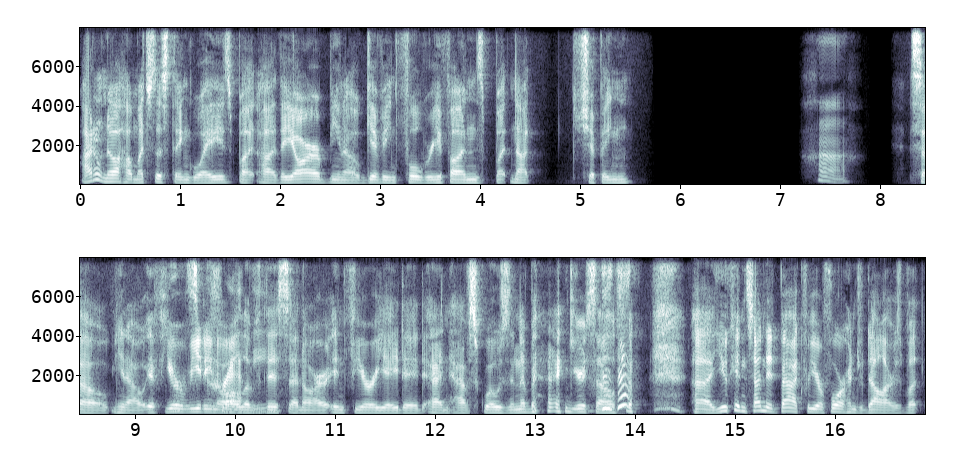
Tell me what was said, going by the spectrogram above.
i don't know how much this thing weighs but uh, they are you know giving full refunds but not shipping huh. So, you know, if you're That's reading all of this and are infuriated and have squoze in a bag yourself, uh, you can send it back for your $400. But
